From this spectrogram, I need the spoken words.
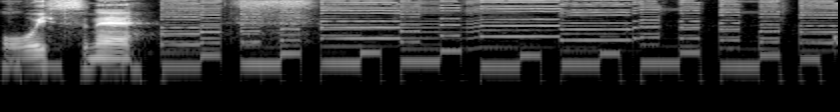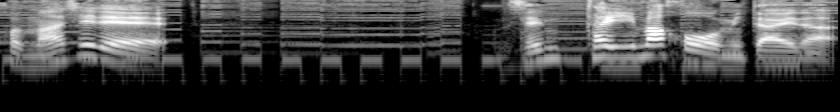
多いっすね。これマジで、全体魔法みたいな、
